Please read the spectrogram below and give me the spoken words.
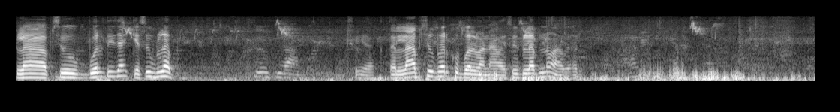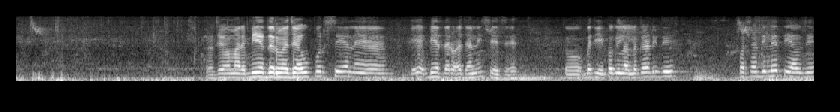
લાભ શુભ બોલતી જાય કે શુભ લાભ? તો લાભ શુભ હરખું બોલવાના આવે? શુભ લાભ ન આવે હરખું. તો જો અમારે બે દરવાજા ઉપર છે અને બે- દરવાજા નીચે છે. તો બધી પગલાં લગાડી દે. પ્રસાદી લેતી આવજે.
